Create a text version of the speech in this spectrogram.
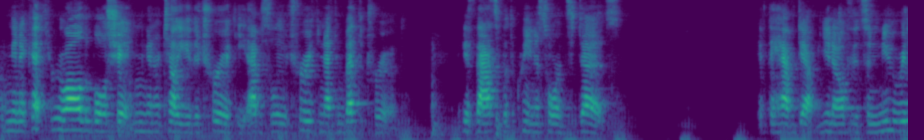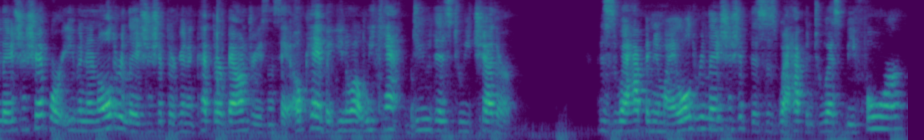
I'm going to cut through all the bullshit and I'm going to tell you the truth, the absolute truth, nothing but the truth. Because that's what the Queen of Swords does. If they have depth, you know, if it's a new relationship or even an old relationship, they're going to cut their boundaries and say, okay, but you know what? We can't do this to each other. This is what happened in my old relationship. This is what happened to us before.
